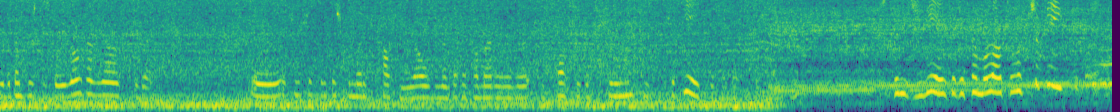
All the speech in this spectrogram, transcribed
żeby tam puścić do jedzonka, wziąć i tak. Yy, oczywiście są też kamery w haku. Ja używam takie kamery, żeby poszły do silniki. Przepiękne są takie silniki. Z tym dźwięk tego samolotu, no przepiękny to jest.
